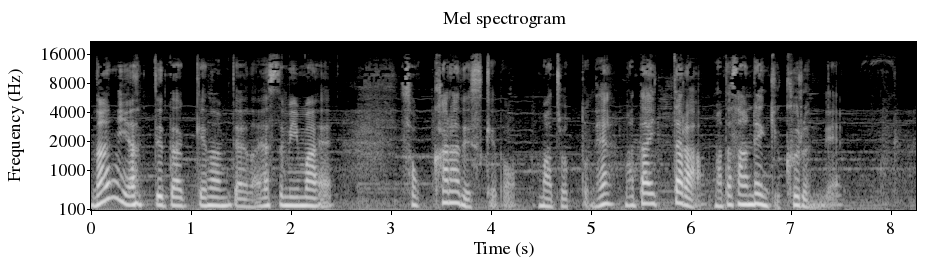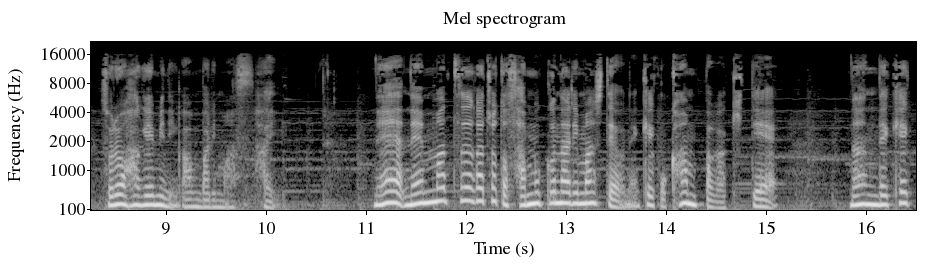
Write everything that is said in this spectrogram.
う何やってたっけなみたいな休み前。そっからですけどまあちょっとねまた行ったらまた3連休来るんで。それを励みに頑張ります。はい。ね年末がちょっと寒くなりましたよね。結構寒波が来てなんで結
